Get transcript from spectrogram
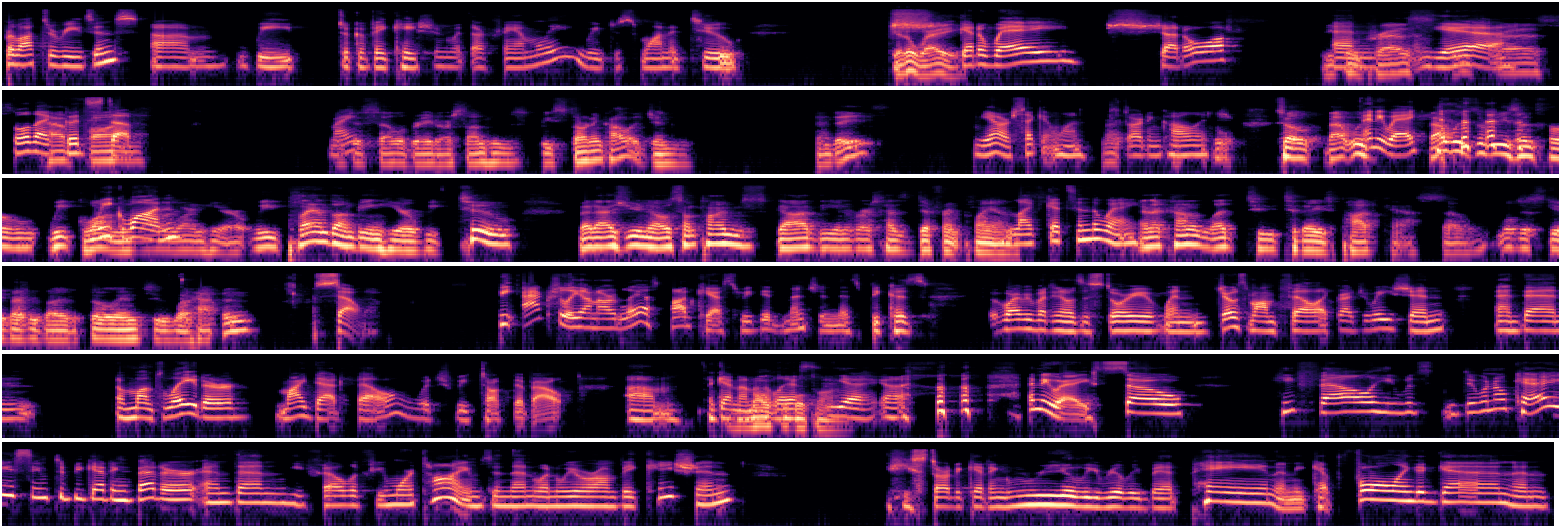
for lots of reasons. Um, we took a vacation with our family. We just wanted to get away, get away, shut off, decompress, and, um, yeah, all that good fun, stuff. Right. To celebrate our son who's be starting college in ten days. Yeah, our second one right. starting college. Cool. So that was anyway. that was the reason for week one. Week one, we weren't here. We planned on being here week two, but as you know, sometimes God, the universe has different plans. Life gets in the way. And that kind of led to today's podcast. So we'll just give everybody to fill into what happened. So we actually on our last podcast we did mention this because well, everybody knows the story of when Joe's mom fell at graduation and then a month later my dad fell, which we talked about um, again on Multiple our last times. yeah yeah. anyway, so he fell. He was doing okay. He seemed to be getting better. And then he fell a few more times. And then when we were on vacation, he started getting really, really bad pain and he kept falling again. And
